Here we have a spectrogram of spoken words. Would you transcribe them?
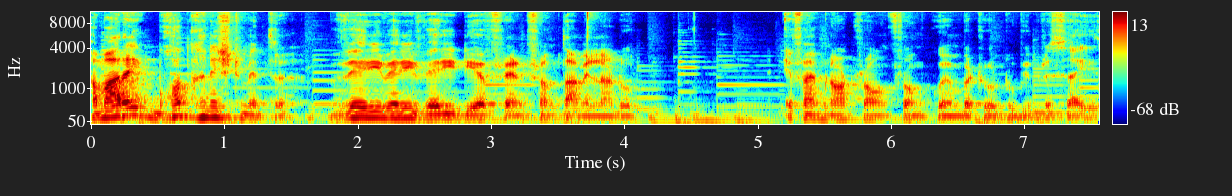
हमारा एक बहुत घनिष्ठ मित्र very very very dear friend from Tamil Nadu if I am not wrong from Coimbatore to be precise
